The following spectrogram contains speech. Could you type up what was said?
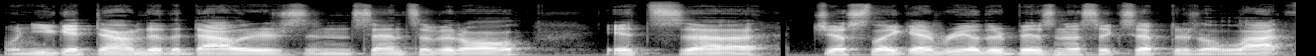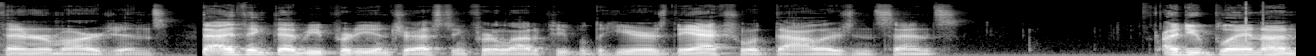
when you get down to the dollars and cents of it all, it's uh, just like every other business, except there's a lot thinner margins. I think that'd be pretty interesting for a lot of people to hear is the actual dollars and cents. I do plan on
